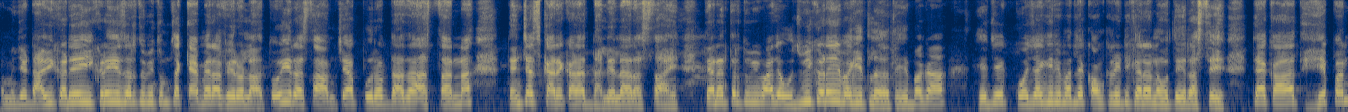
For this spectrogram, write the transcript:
म्हणजे डावीकडे इकडेही जर तुम्ही तुमचा कॅमेरा फिरवला तोही रस्ता आमच्या पूरब दादा असताना त्यांच्याच कार्यकाळात झालेला रस्ता आहे. त्यानंतर तुम्ही माझ्या उजवीकडेही बघितलं तर हे बघा हे जे कोजागिरीमधले कॉन्क्रिटीकरण होते रस्ते त्या काळात हे पण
